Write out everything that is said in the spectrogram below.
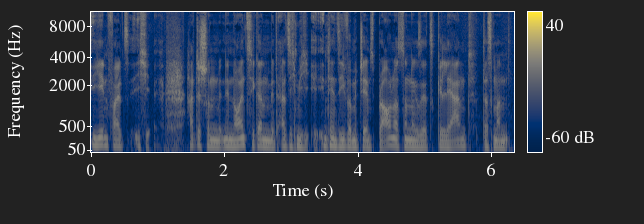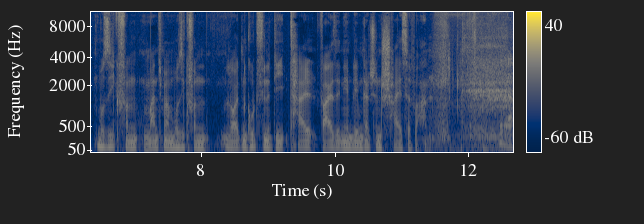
Jedenfalls, ich hatte schon in den 90ern, mit, als ich mich intensiver mit James Brown auseinandergesetzt, gelernt, dass man Musik von, manchmal Musik von Leuten gut findet, die teilweise in ihrem Leben ganz schön scheiße waren. ja.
